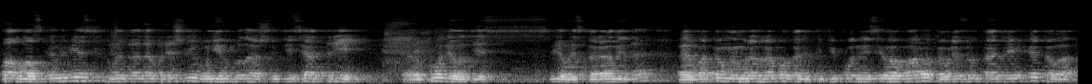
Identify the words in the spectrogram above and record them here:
Павловск Инвест. Мы когда пришли, у них было 63 э, поля вот здесь с левой стороны. Да? Э, потом им разработали пятипольные силообороты. В результате этого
